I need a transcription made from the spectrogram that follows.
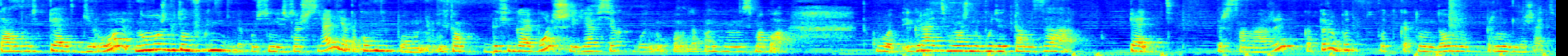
Там будет пять героев, ну, может быть, он в книге, допустим, есть, в сериале я такого не помню. Их там дофига и больше, и я всех как бы не запомнить не смогла. Так вот, играть можно будет там за пять персонажей, которые будут вот к этому дому принадлежать.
